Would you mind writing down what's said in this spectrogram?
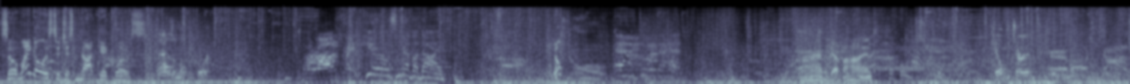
So my goal is to just not get close. That is a multi-core. Heroes never die. Nope. All right, we got behind. Killed the turret.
